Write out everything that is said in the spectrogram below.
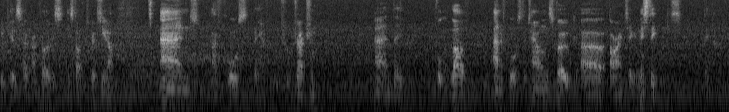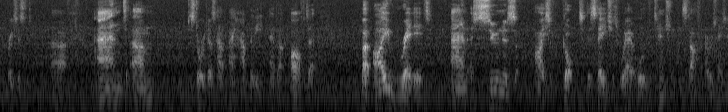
because her grandfather is, is starting to go senile. And of course, they have a mutual attraction and they fall in love. And of course, the townsfolk uh, are antagonistic because they're kind of racist. Uh, and um, the story does have a happily ever after. But I read it, and as soon as I sort of got to the stages where all the tension and stuff originated,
